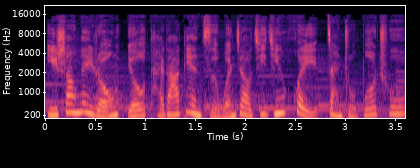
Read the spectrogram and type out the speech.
以上内容由台达电子文教基金会赞助播出。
